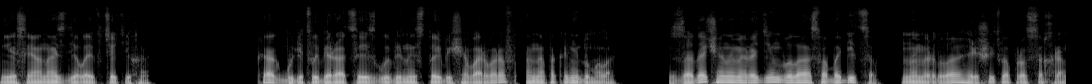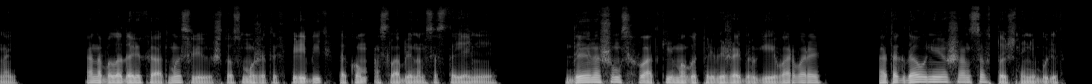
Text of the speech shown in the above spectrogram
если она сделает все тихо. Как будет выбираться из глубины стойбища варваров, она пока не думала. Задача номер один была освободиться, номер два — решить вопрос с охраной. Она была далека от мысли, что сможет их перебить в таком ослабленном состоянии. Да и на шум схватки могут прибежать другие варвары, а тогда у нее шансов точно не будет.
